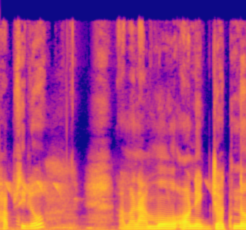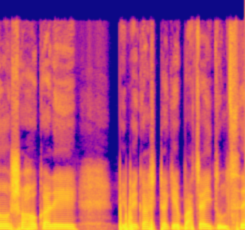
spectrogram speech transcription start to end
ভাবছিল আমার আম্মু অনেক যত্ন সহকারে পেঁপে গাছটাকে বাঁচাই তুলছে।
